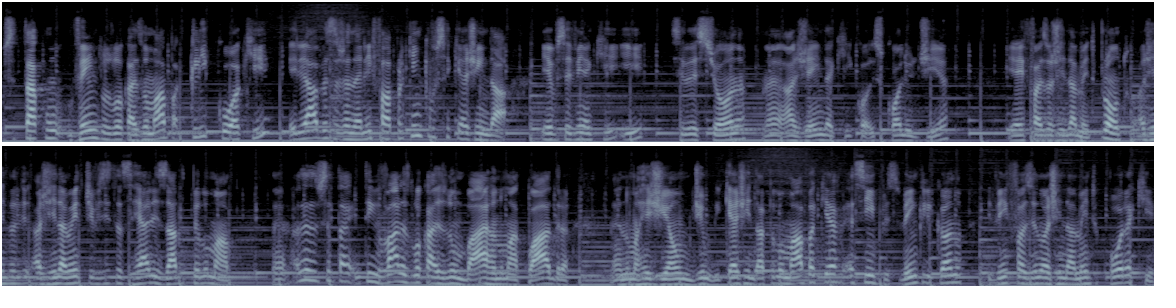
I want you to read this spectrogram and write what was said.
você está vendo os locais no mapa, clicou aqui, ele abre essa janelinha e fala para quem que você quer agendar. E aí você vem aqui e seleciona, né, agenda aqui, escolhe o dia e aí faz o agendamento. Pronto, agenda, agendamento de visitas realizado pelo mapa. Né? Às vezes você tá, tem vários locais num bairro, numa quadra, né, numa região de, que agendar pelo mapa que é, é simples. Vem clicando e vem fazendo o agendamento por aqui.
